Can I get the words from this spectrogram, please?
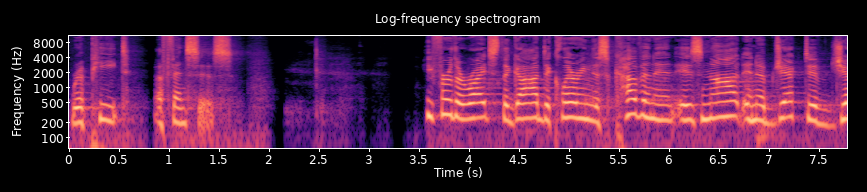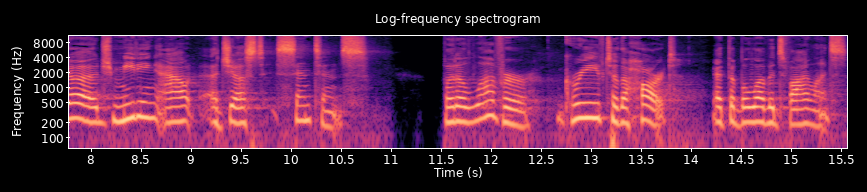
repeat offenses. He further writes The God declaring this covenant is not an objective judge meting out a just sentence, but a lover grieved to the heart at the beloved's violence,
